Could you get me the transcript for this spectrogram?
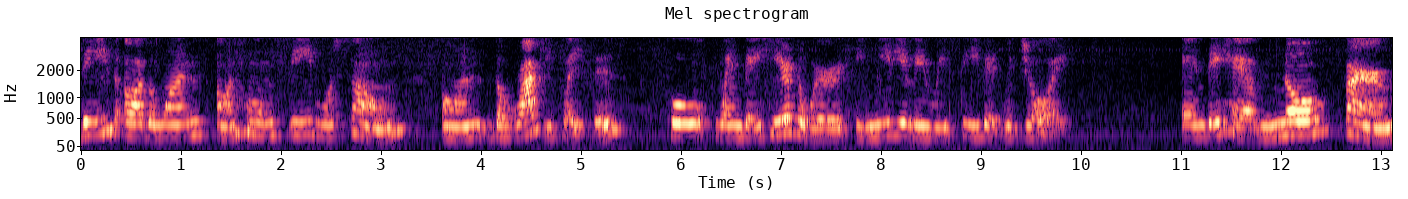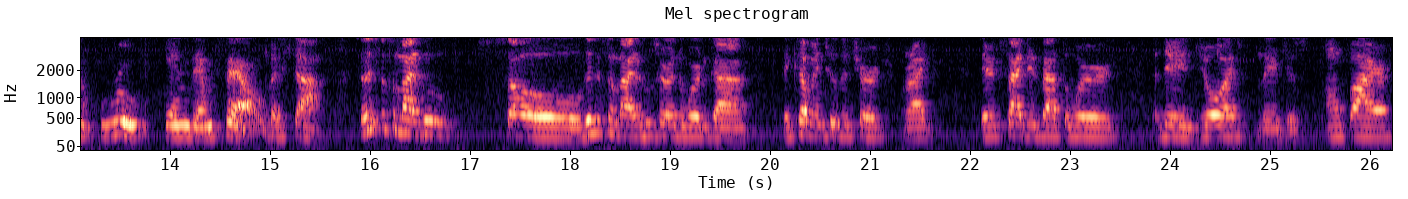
these are the ones on whom seed were sown on the rocky places, who, when they hear the word, immediately receive it with joy. And they have no firm root in themselves. Okay, stop. So this is somebody who, so this is somebody who's heard the word of God. They come into the church, right? They're excited about the word. They enjoy. They're just on fire.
